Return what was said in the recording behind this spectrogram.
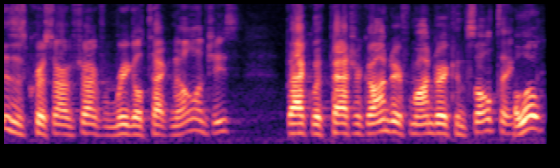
this is Chris Armstrong from Rigol Technologies, back with Patrick Andre from Andre Consulting. Hello.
